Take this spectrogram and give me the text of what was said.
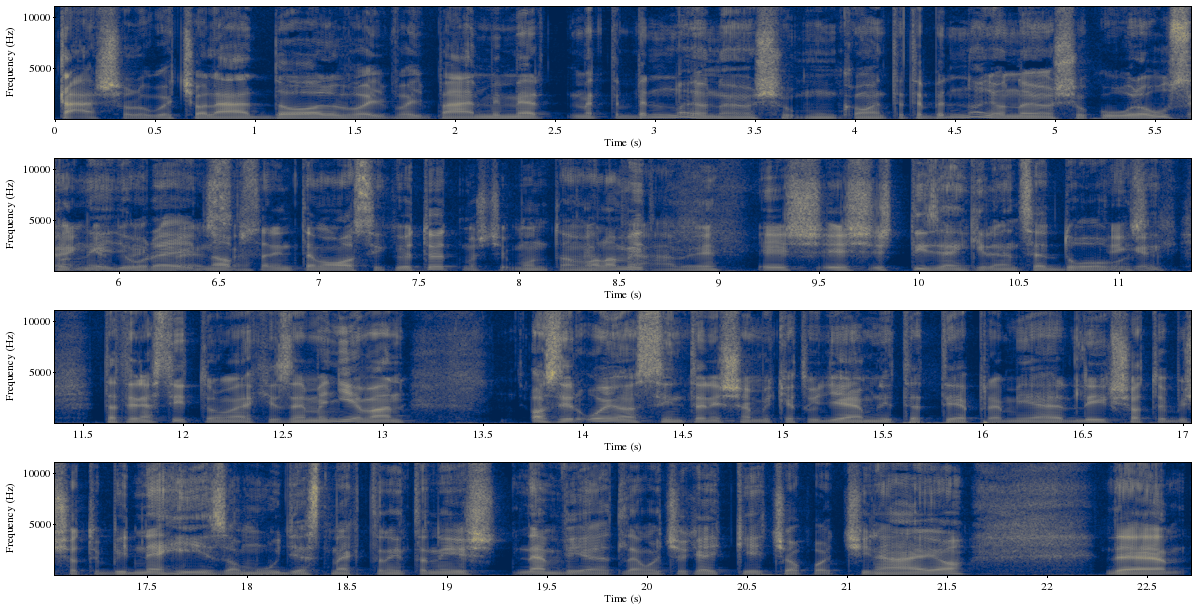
társalog a családdal, vagy, vagy bármi, mert, mert ebben nagyon-nagyon sok munka van, tehát ebben nagyon-nagyon sok óra, 24 Rengeteg, óra egy nap, szerintem alszik ötöt, most csak mondtam hát valamit, és, és, és 19-et dolgozik. Igen. Tehát én ezt itt tudom elképzelni, mert nyilván azért olyan szinten is, amiket ugye említettél, Premier League, stb. stb. nehéz amúgy ezt megtanítani, és nem véletlen, hogy csak egy-két csapat csinálja, de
